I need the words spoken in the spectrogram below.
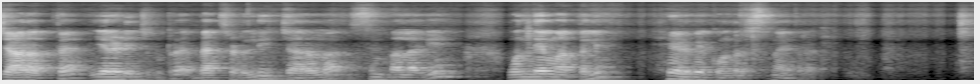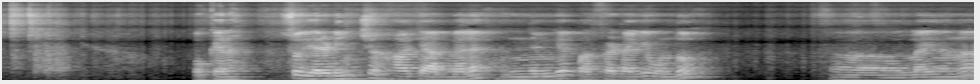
ಜಾರತ್ತೆ. ಎರಡು ಇಂಚ್ ಬಿಟ್ರೆ ಬ್ಯಾಕ್ ಸೈಡಲ್ಲಿ ಜಾರಲ್ಲ. ಸಿಂಪಲ್ ಆಗಿ ಒಂದೇ ಮಾತಲ್ಲಿ ಹೇಳಬೇಕು ಅಂದ್ರೆ ಸ್ನೇಹಿತರೆ. ಓಕೆನಾ ಸೊ ಎರಡು ಇಂಚು ಹಾಕಿ ಆದಮೇಲೆ ನಿಮಗೆ ಪರ್ಫೆಕ್ಟಾಗಿ ಒಂದು ಲೈನನ್ನು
